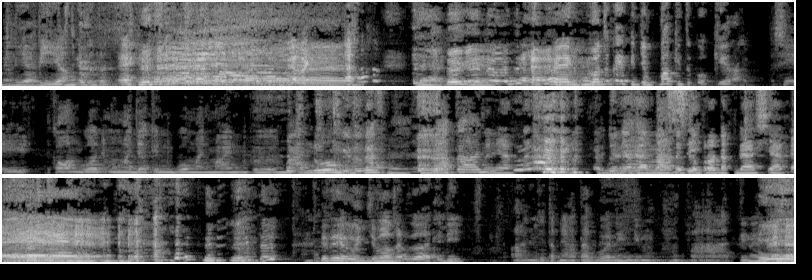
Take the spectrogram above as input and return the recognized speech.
Melia Biang gitu tuh eh jangan. Gitu kayak gue tuh kayak kejebak gitu gue kira si kawan gue nih mau ngajakin gue main-main ke Bandung gitu kan. Ternyata ternyata. Dunia Ternyata masuk ke produk dahsyat. Eh. Itu itu yang lucu banget gue jadi anjir ternyata gue nih dimanfaatin. Iya.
